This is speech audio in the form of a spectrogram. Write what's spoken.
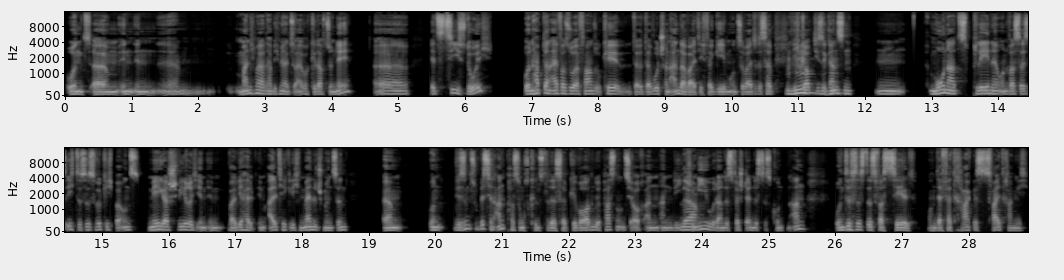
Und ähm, in, in ähm, manchmal habe ich mir halt so einfach gedacht, so, nee, äh, jetzt zieh ich es durch und habe dann einfach so erfahren, so, okay, da, da wurde schon anderweitig vergeben und so weiter. Deshalb, mhm, ich glaube, diese mhm. ganzen mh, Monatspläne und was weiß ich, das ist wirklich bei uns mega schwierig, im, im, weil wir halt im alltäglichen Management sind. Ähm, und wir sind so ein bisschen Anpassungskünstler deshalb geworden. Wir passen uns ja auch an, an die ja. Chemie oder an das Verständnis des Kunden an. Und das ist das, was zählt. Und der Vertrag ist zweitrangig.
